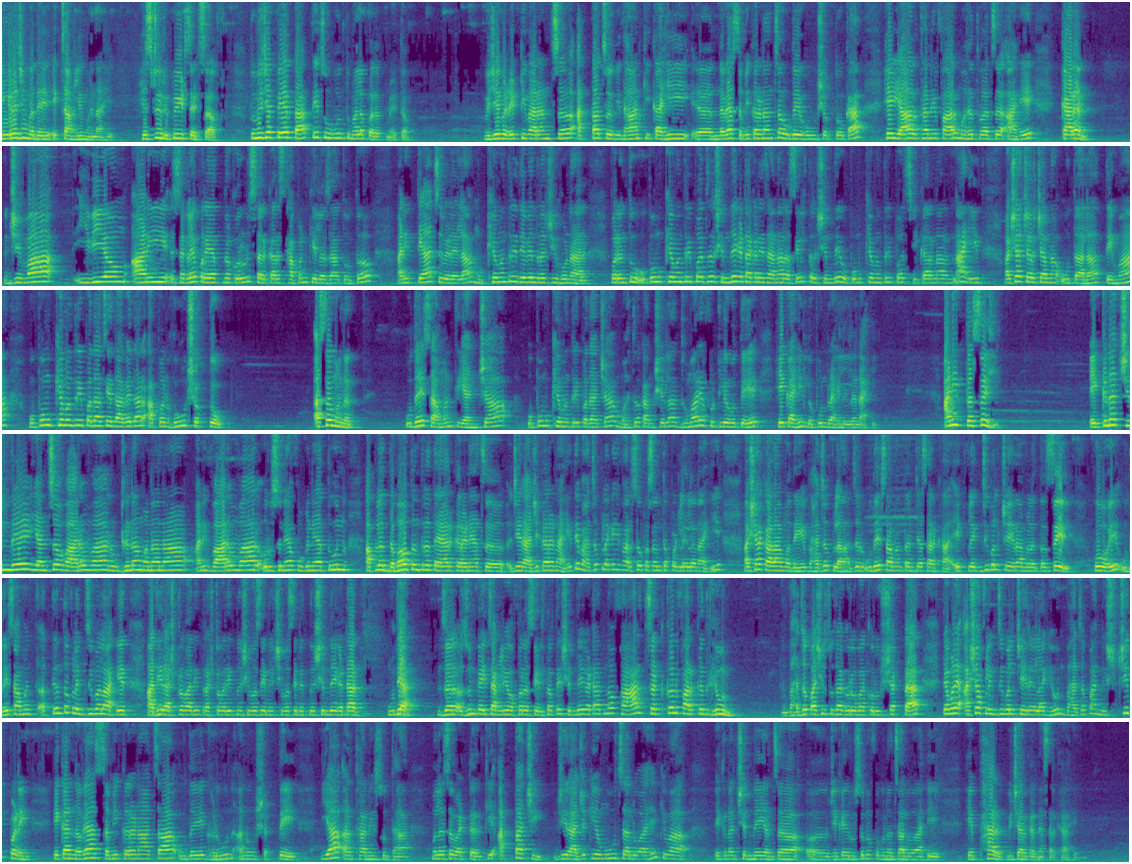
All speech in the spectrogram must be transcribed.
इंग्रजीमध्ये एक चांगली म्हण आहे हिस्ट्री रिपीट्स इट ऑफ तुम्ही जे पेरता तेच उगून तुम्हाला परत मिळतं. विजय वडेट्टीवारांचं आत्ताचं विधान की काही नव्या समीकरणांचा उदय होऊ शकतो का हे या अर्थाने फार महत्वाचं आहे. कारण जेव्हा ईव्हीएम आणि सगळे प्रयत्न करून सरकार स्थापन केलं जात होतं आणि त्याच वेळेला मुख्यमंत्री देवेंद्रजी होणार परंतु उपमुख्यमंत्रीपद जर शिंदे गटाकडे जाणार असेल तर शिंदे उपमुख्यमंत्रीपद स्वीकारणार नाहीत अशा चर्चांना ऊत आला तेव्हा उपमुख्यमंत्री पदाचे दावेदार आपण होऊ शकतो असं म्हणत उदय सामंत यांच्या उपमुख्यमंत्री पदाच्या महत्वाकांक्षेला धुमारे फुटले होते हे काही लपून राहिलेलं नाही. आणि तसंही एकनाथ शिंदे यांचं वारंवार उठणा मनाना आणि वारंवार रुसण्या फुगण्यातून आपलं दबाव तंत्र तयार करण्याचं जे राजकारण आहे ते भाजपला काही फारसं पसंत पडलेलं नाही. अशा काळामध्ये भाजपला जर उदय सामंतांच्या सारखा एक फ्लेक्झिबल चेहरा मिळत असेल होय उदय सामंत अत्यंत फ्लेक्झिबल आहेत. आधी राष्ट्रवादीत राष्ट्रवादीतनं शिवसेनेत शिवसेनेतनं शिंदे गटात. उद्या जर अजून काही चांगली ऑफर असेल तर ते शिंदे गटातनं फार चटकन फारकत घेऊन भाजपाशी सुद्धा घरोबा करू शकतात. त्यामुळे अशा फ्लेक्झिबल चेहऱ्याला घेऊन भाजपा निश्चितपणे एका नव्या समीकरणाचा उदय घडवून आणू शकते. या अर्थाने सुद्धा मला असं वाटतं की आत्ताची जी राजकीय मूव चालू आहे किंवा एकनाथ शिंदे यांचा जे काही रुसणं फुगणं चालू आहे हे फार विचार करण्यासारखं आहे.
